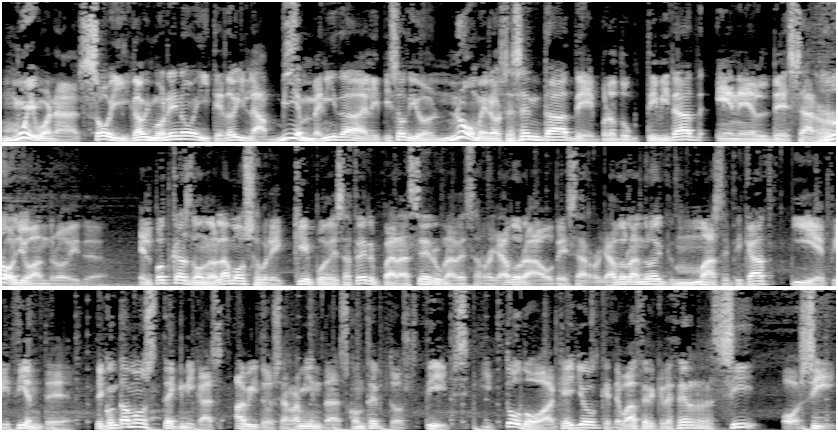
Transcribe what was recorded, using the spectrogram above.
Muy buenas, soy Gaby Moreno y te doy la bienvenida al episodio número 60 de Productividad en el Desarrollo Android. El podcast donde hablamos sobre qué puedes hacer para ser una desarrolladora o desarrollador Android más eficaz y eficiente. Te contamos técnicas, hábitos, herramientas, conceptos, tips y todo aquello que te va a hacer crecer sí o sí,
